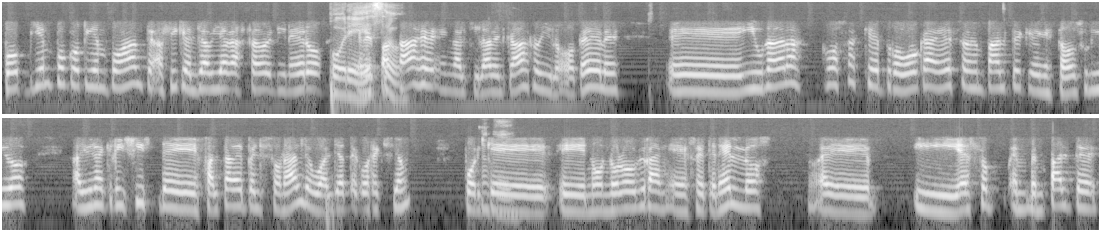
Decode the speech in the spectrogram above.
po bien poco tiempo antes, así que él ya había gastado el dinero Por en el pasaje, en alquilar el carro y los hoteles. Eh, y una de las cosas que provoca eso en parte que en Estados Unidos hay una crisis de falta de personal, de guardias de corrección, porque eh, no, no logran eh, retenerlos eh, y eso en, en parte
